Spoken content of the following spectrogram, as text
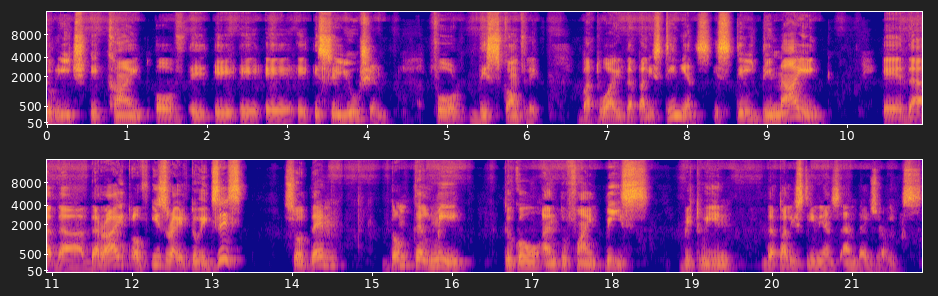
to reach a kind of a, a, a, a, solution for this conflict. But while the Palestinians is still denying uh, the, the, the right of Israel to exist, so then don't tell me to go and to find peace between the Palestinians and the Israelis.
